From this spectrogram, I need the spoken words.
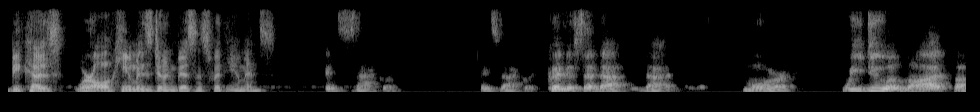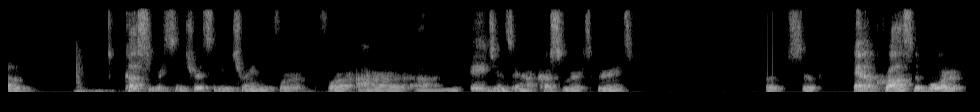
because we're all humans doing business with humans. Exactly. Exactly. Couldn't have said that that more. We do a lot of customer centricity training for for our um, agents and our customer experience folks. So, and across the board,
